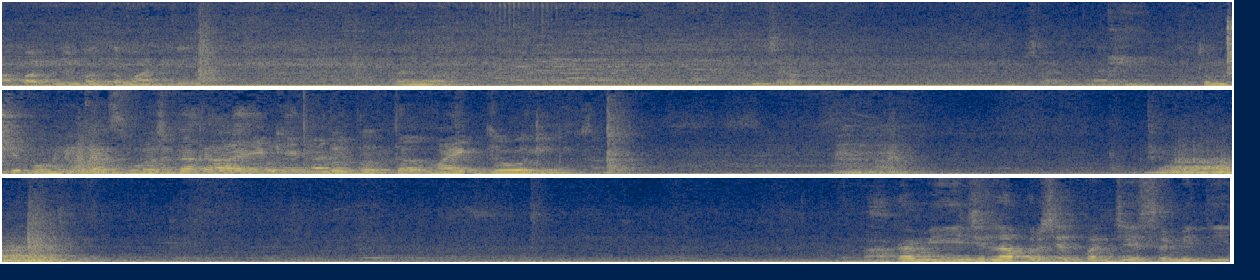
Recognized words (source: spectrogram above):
आपापली मतं मांडतील. धन्यवाद. तुमची भूमिका स्पष्ट करा एकेकाने फक्त माईक जवळ घेऊन सांगा. आगामी जिल्हा परिषद पंचायत समिती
